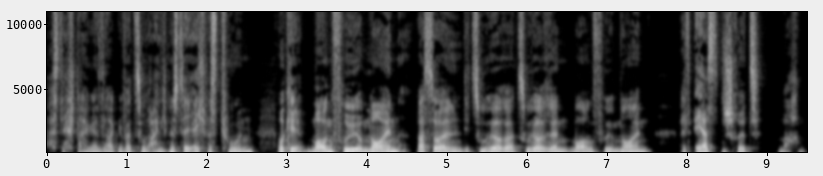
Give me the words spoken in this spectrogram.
was der Steiger sagt, Innovation, eigentlich müsste er echt was tun. Okay, morgen früh um neun, was sollen die Zuhörer, Zuhörerinnen morgen früh um neun als ersten Schritt machen?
